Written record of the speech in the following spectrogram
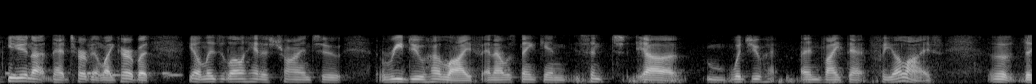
you're not that turbulent like her, but you know, Lindsay Lohan is trying to redo her life, and I was thinking, since uh, would you invite that for your life? The, the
